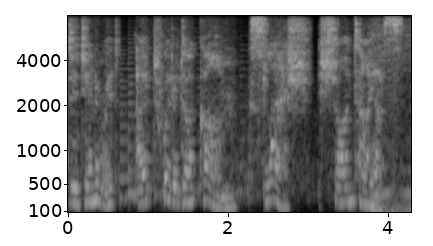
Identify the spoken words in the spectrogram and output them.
Degenerate at twitter.com slash Sean Tyas.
